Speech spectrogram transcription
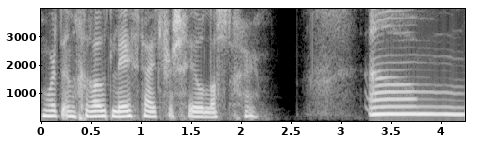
wordt een groot leeftijdsverschil lastiger. Ehm,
